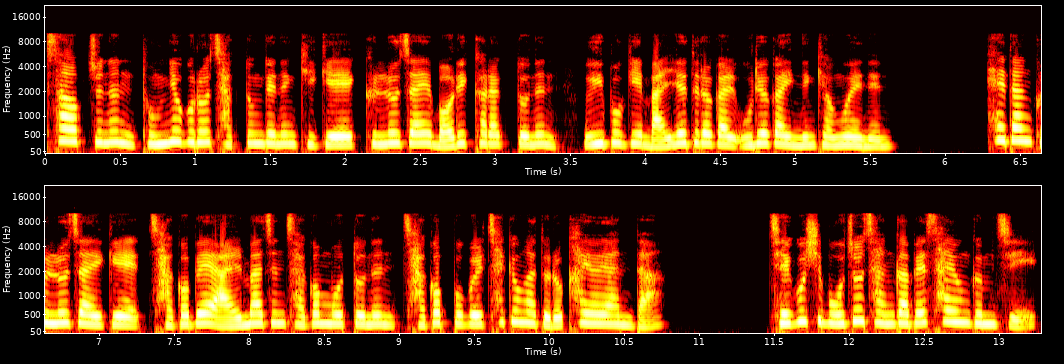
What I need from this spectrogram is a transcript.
사업주는 동력으로 작동되는 기계에 근로자의 머리카락 또는 의복이 말려 들어갈 우려가 있는 경우에는 해당 근로자에게 작업에 알맞은 작업모 또는 작업복을 착용하도록 하여야 한다. 제95조 장갑의 사용 금지.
